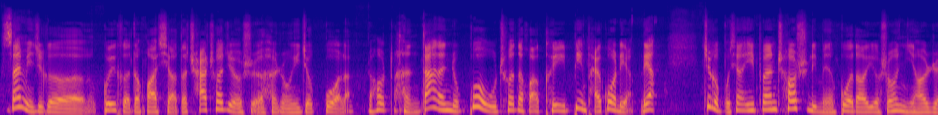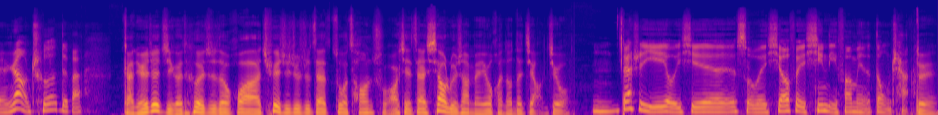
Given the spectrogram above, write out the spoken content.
三米这个规格的话，小的叉车就是很容易就过了。然后很大的那种购物车的话，可以并排过两辆。这个不像一般超市里面过道，有时候你要人让车，对吧？感觉这几个特质的话，确实就是在做仓储，而且在效率上面有很多的讲究。嗯，但是也有一些所谓消费心理方面的洞察。对。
